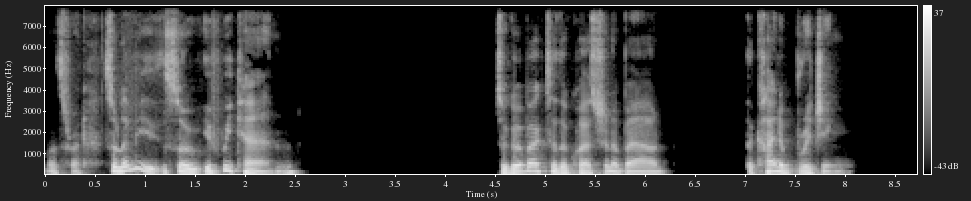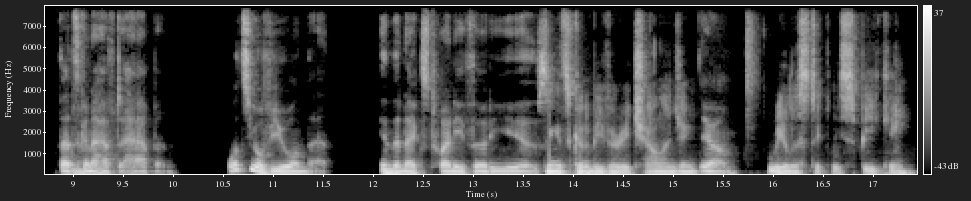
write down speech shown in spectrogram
That's right. So let me, so if we can, to go back to the question about the kind of bridging that's mm. going to have to happen, what's your view on that in the next 20, 30 years? I think it's going to be very challenging. Yeah. Realistically speaking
